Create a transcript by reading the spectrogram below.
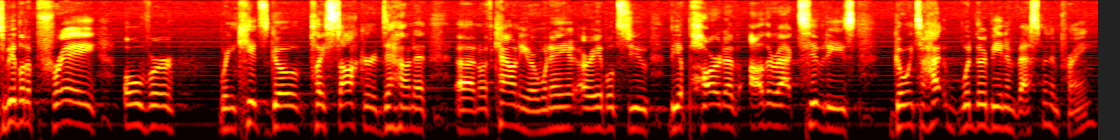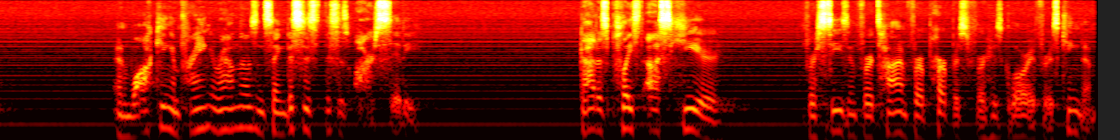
to be able to pray over when kids go play soccer down at uh, North County or when they are able to be a part of other activities, going to, high, would there be an investment in praying? And walking and praying around those and saying, this is, this is our city. God has placed us here for a season, for a time, for a purpose, for his glory, for his kingdom.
